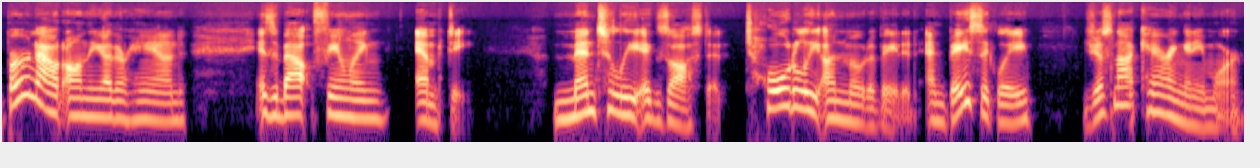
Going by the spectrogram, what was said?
Burnout, on the other hand, is about feeling empty, mentally exhausted, totally unmotivated, and basically just not caring anymore.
